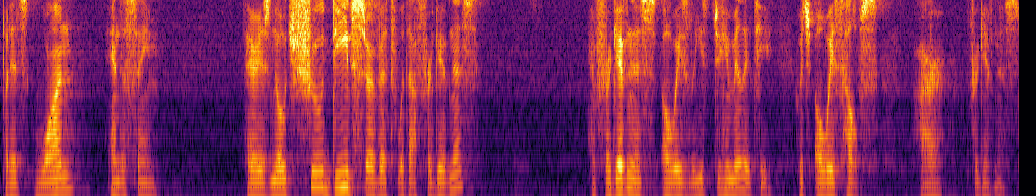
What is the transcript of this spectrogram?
but it's one and the same. There is no true deep service without forgiveness. And forgiveness always leads to humility, which always helps our forgiveness.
